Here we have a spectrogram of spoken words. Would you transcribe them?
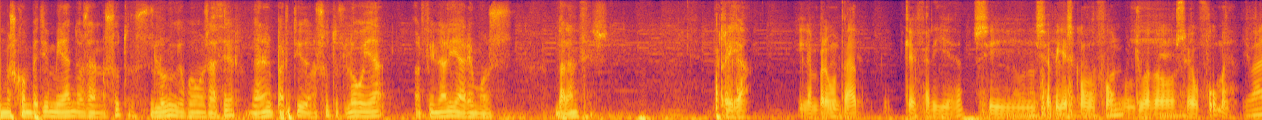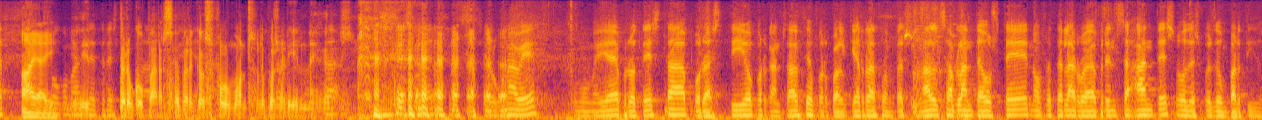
hemos competido mirándonos a nosotros. Es lo único que podemos hacer, ganar el partido nosotros. Luego ya, al final ya haremos balances. Riga, i l'hem preguntat què faria si sabés que un, un jugador seu fuma. Ai, ai. I ha dit preocupar-se perquè els pulmons se li posarien negres. Si alguna vez, como medida de protesta, por hastío, por cansancio, por cualquier razón personal, se ha planteado usted no ofrecer la rueda de prensa antes o después de un partido.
